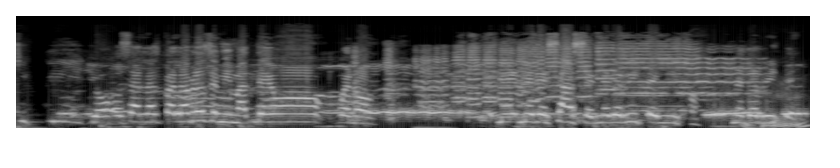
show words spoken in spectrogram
chiquillo. O sea, las palabras de mi Mateo, bueno, me, me deshacen, me derriten, hijo, me derriten.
